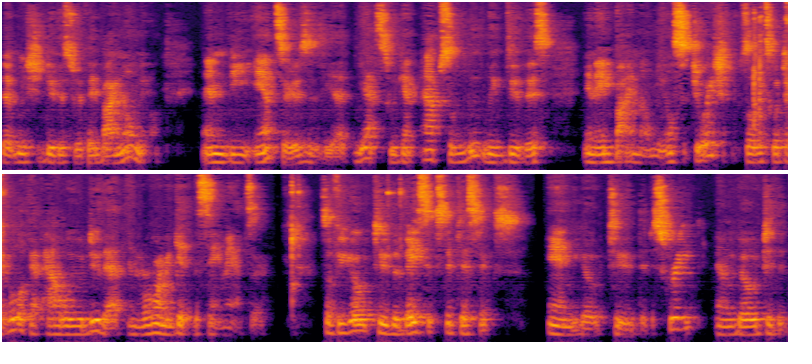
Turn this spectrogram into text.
that we should do this with a binomial. And the answer is, is that yes, we can absolutely do this in a binomial situation. So let's go take a look at how we would do that, and we're going to get the same answer. So if you go to the basic statistics, and you go to the discrete, and we go to the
